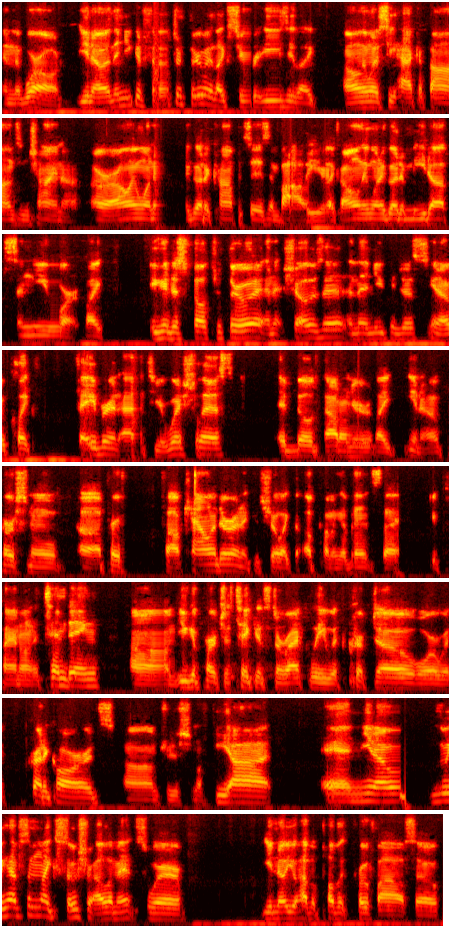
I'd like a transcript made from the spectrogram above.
in the world, you know. And then you can filter through it like super easy. Like I only want to see hackathons in China, or I only want to go to conferences in Bali, or like I only want to go to meetups in New York, like you can just filter through it and it shows it and then you can just you know click favorite add to your wish list it builds out on your like you know personal uh, profile calendar and it can show like the upcoming events that you plan on attending um, you can purchase tickets directly with crypto or with credit cards um, traditional fiat and you know we have some like social elements where you know you'll have a public profile so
